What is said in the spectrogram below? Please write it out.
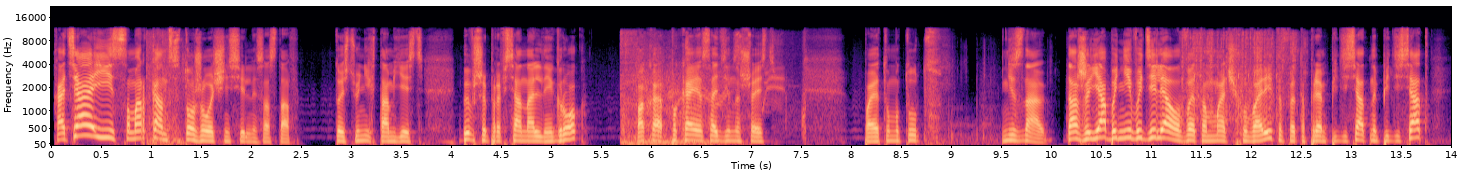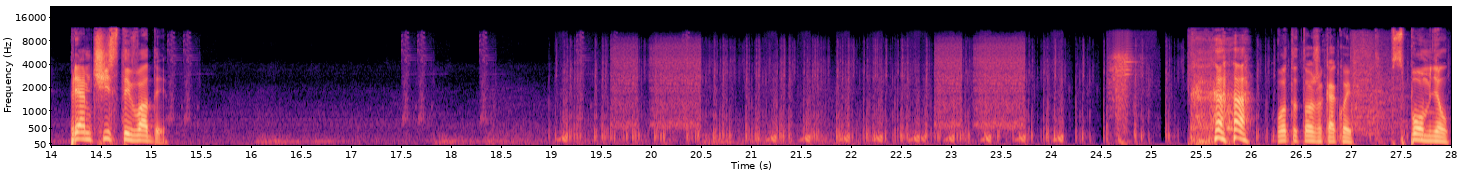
Хотя и самаркандцы тоже очень сильный состав. То есть у них там есть бывший профессиональный игрок пока по КС 1.6. Поэтому тут, не знаю. Даже я бы не выделял в этом матче фаворитов. Это прям 50 на 50. Прям чистой воды. Ха-ха, вот и тоже какой. Вспомнил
